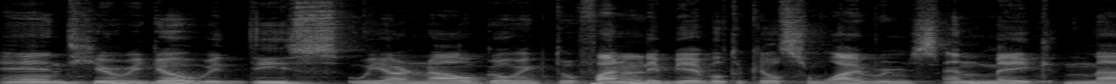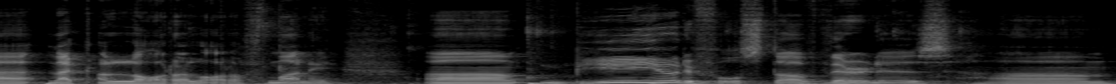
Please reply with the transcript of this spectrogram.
And here we go, with this we are now going to finally be able to kill some wyverns and make like a lot, a lot of money. Um, beautiful stuff, there it is. Um,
